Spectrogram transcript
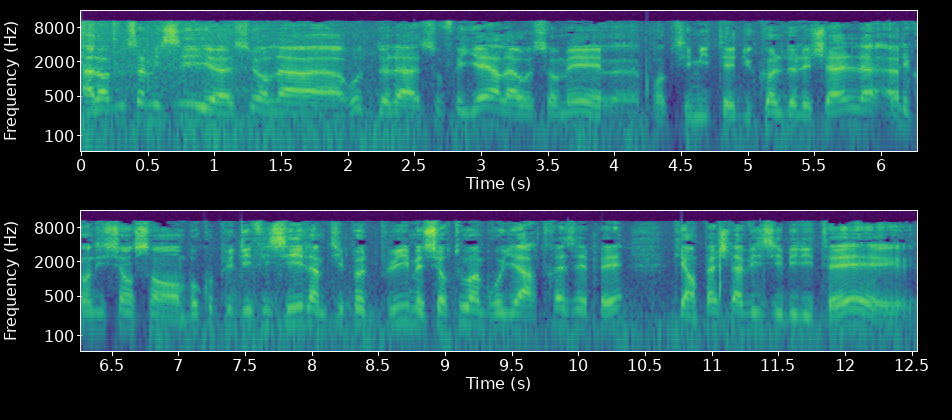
Alors nous sommes ici euh, sur la route de la Soufrière, là au sommet, euh, proximité du col de l'échelle. Euh, les conditions sont beaucoup plus difficiles, un petit peu de pluie, mais surtout un brouillard très épais qui empêche la visibilité et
